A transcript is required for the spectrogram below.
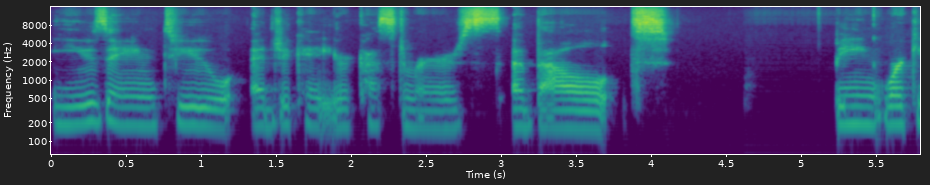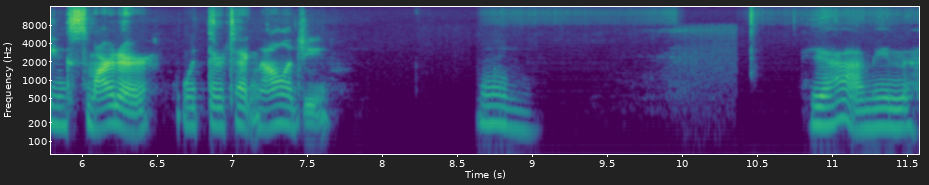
using to educate your customers about being working smarter with their technology? Mm. Yeah, I mean,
